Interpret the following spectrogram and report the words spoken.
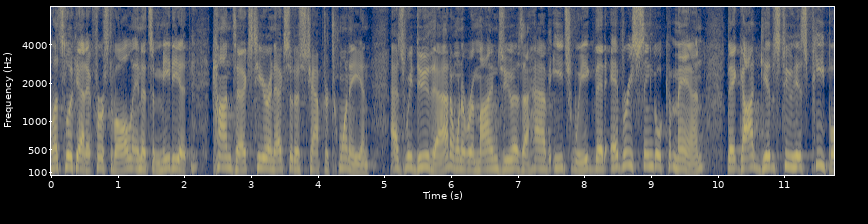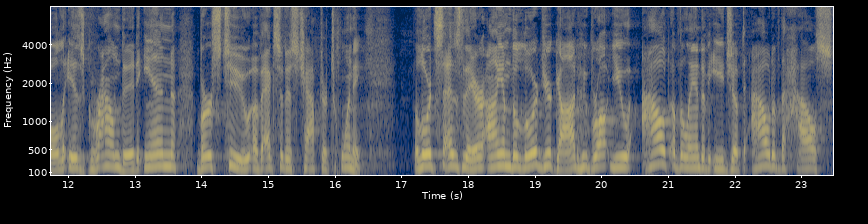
Let's look at it, first of all, in its immediate context here in Exodus chapter 20. And as we do that, I want to remind you, as I have each week, that every single command that God gives to his people is grounded in verse 2 of Exodus chapter 20. The Lord says there, I am the Lord your God who brought you out of the land of Egypt, out of the house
